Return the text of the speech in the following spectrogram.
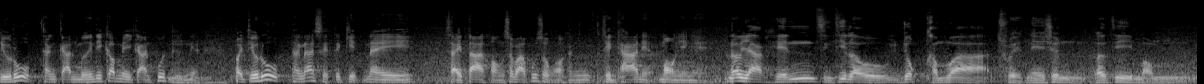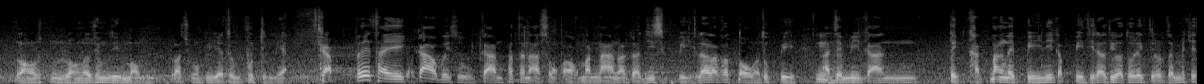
ฏิรูปทางการเมืองที่ก็มีการพูดถึงเนี่ยปฏิรูปทางด้านเศรษฐกิจในสายตาของสภาผู้ส่งออกทางสินค้าเนี่ยมองยังไง เราอยากเห็นสิ่งที่เรายกคำว่า trade nation แล้วที่หม่อมรองรองรัฐมนตรีหม่อมราชวงศ์ปริยาธนพูดถึงเนี่ยครับประเทศไทยก้าวไปสู่การพัฒนาส่งออกมานานมากกว่า 20 ปี แล้วเราก็โตมาทุกปีอืมอาจจะมีการ ติดขัดบ้างในปีนี้กับปีที่แล้วที่ว่าตัวเลขติดลบแต่ไม่ใช่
